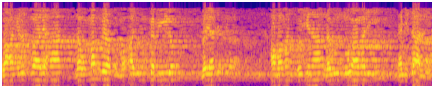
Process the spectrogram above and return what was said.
وعملوا الصالحات. لهم مغفرة واجر كبير ويجزي افمن زينا له سوء عمله مثال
